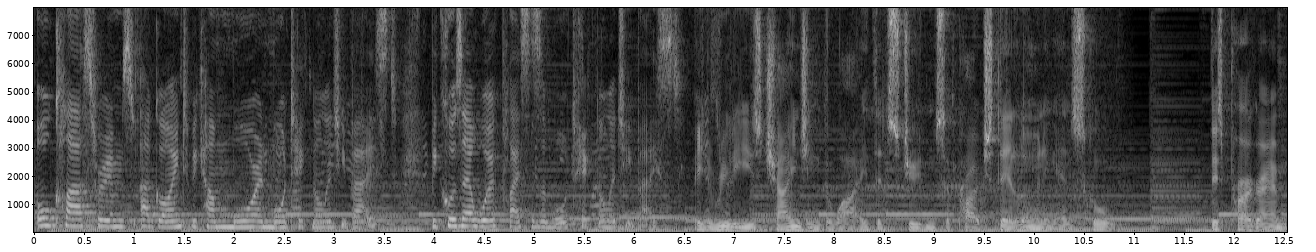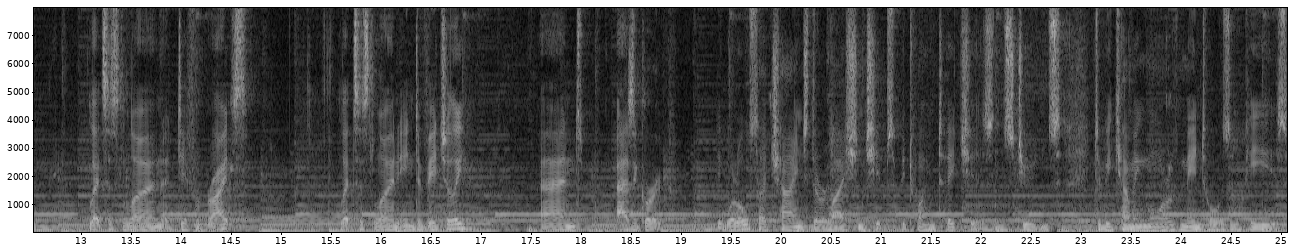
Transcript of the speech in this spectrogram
All classrooms are going to become more and more technology based because our workplaces are more technology based. It really is changing the way that students approach their learning and school. This program lets us learn at different rates, lets us learn individually and as a group. It will also change the relationships between teachers and students to becoming more of mentors and peers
